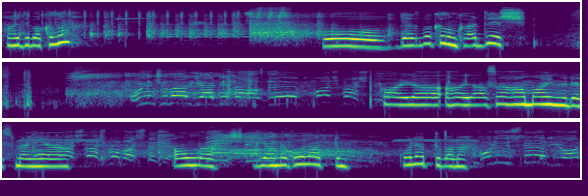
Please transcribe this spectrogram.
Haydi bakalım. Oo, gel bakalım kardeş. Oyuncular yerlerini aldı. Maç başlıyor. Hala hala saham aynı resmen ya. Karşılaşma başladı. Allah bir anda gol attım. Gol attı bana. Golü üstten arıyor.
